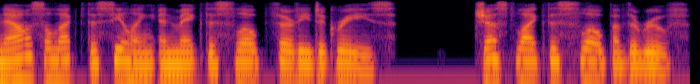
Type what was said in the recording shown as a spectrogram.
Now select the ceiling and make the slope 30 degrees. Just like the slope of the roof.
